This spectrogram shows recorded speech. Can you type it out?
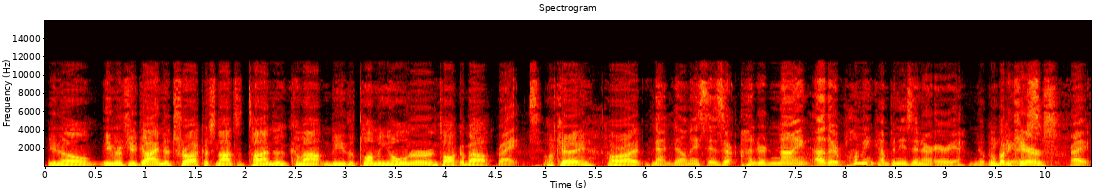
you know, even if you're a guy in the truck, it's not the time to come out and be the plumbing owner and talk about. Right. Okay. All right. Matt Delnay says there are 109 other plumbing companies in our area. Nobody, Nobody cares. Right.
